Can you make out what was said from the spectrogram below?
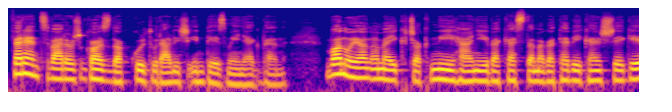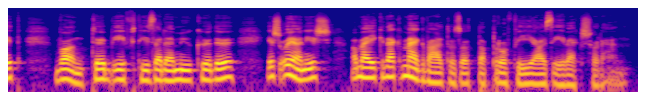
Ferencváros gazdag kulturális intézményekben. Van olyan, amelyik csak néhány éve kezdte meg a tevékenységét, van több évtizede működő, és olyan is, amelyiknek megváltozott a profilja az évek során.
